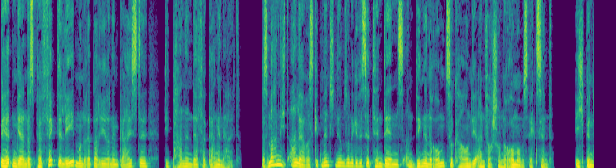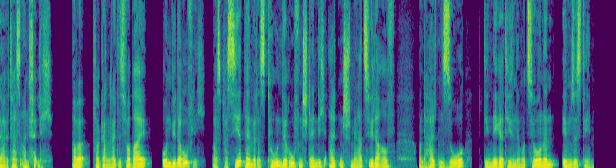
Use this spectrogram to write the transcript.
Wir hätten gern das perfekte Leben und reparieren im Geiste die Pannen der Vergangenheit. Das machen nicht alle, aber es gibt Menschen, die haben so eine gewisse Tendenz, an Dingen rumzukauen, die einfach schon rum ums Eck sind. Ich bin da etwas anfällig. Aber Vergangenheit ist vorbei, unwiderruflich. Was passiert, wenn wir das tun? Wir rufen ständig alten Schmerz wieder auf und halten so die negativen Emotionen im System.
